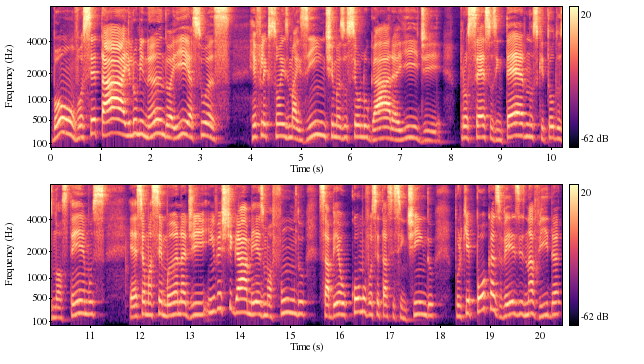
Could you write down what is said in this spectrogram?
Bom, você tá iluminando aí as suas reflexões mais íntimas, o seu lugar aí de processos internos que todos nós temos. Essa é uma semana de investigar mesmo a fundo, saber como você está se sentindo, porque poucas vezes na vida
